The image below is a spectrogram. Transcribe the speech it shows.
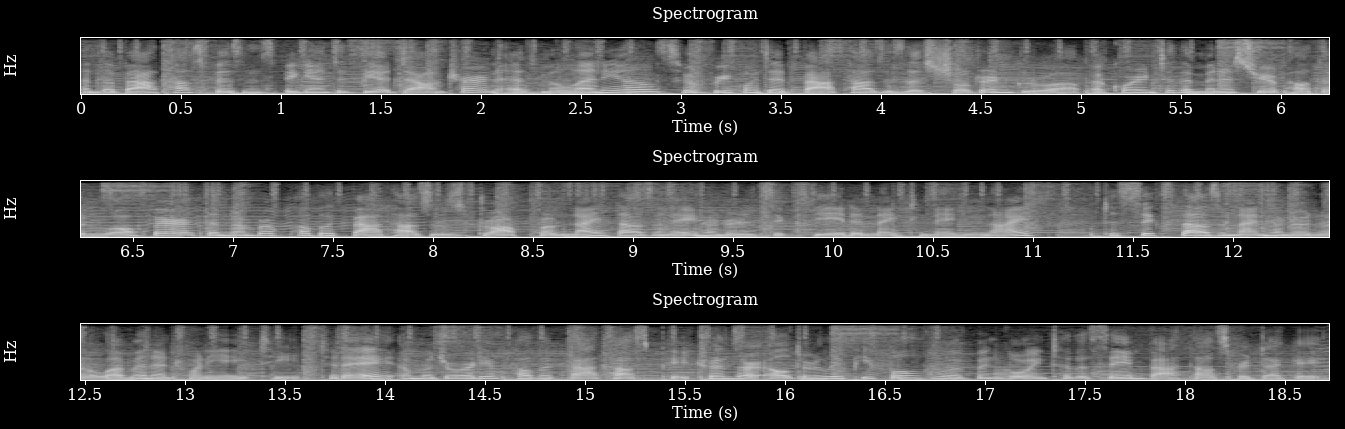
and the bathhouse business began to see a downturn as millennials who frequented bathhouses as children grew up. According to the Ministry of Health and Welfare, the number of public bathhouses dropped from 9,868 in 1999 to 6,911 in 2018. Today, a majority of public bathhouse patrons are elderly people who have been going to the same bathhouse for decades.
